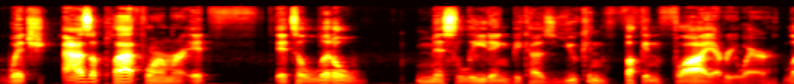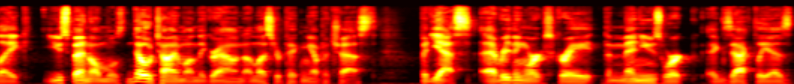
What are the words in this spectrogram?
which as a platformer, it it's a little misleading because you can fucking fly everywhere. Like you spend almost no time on the ground unless you're picking up a chest. But yes, everything works great. The menus work exactly as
